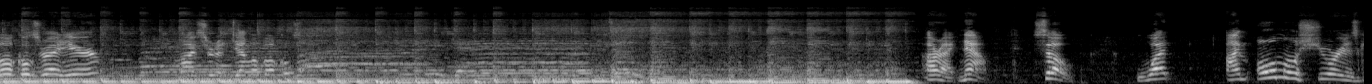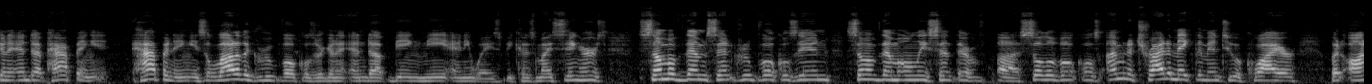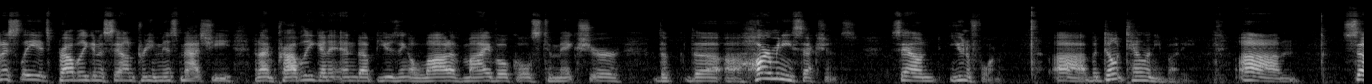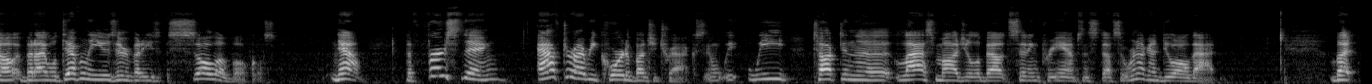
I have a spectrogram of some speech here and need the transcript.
Vocals right here. My sort of demo vocals. All right, now, so what I'm almost sure is going to end up happening happening is a lot of the group vocals are going to end up being me anyways because my singers some of them sent group vocals in some of them only sent their uh, solo vocals i'm going to try to make them into a choir but honestly, it's probably going to sound pretty mismatchy, and I'm probably going to end up using a lot of my vocals to make sure the, the uh, harmony sections sound uniform. Uh, but don't tell anybody. Um, so, but I will definitely use everybody's solo vocals. Now, the first thing after I record a bunch of tracks, and we, we talked in the last module about setting preamps and stuff, so we're not going to do all that. But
